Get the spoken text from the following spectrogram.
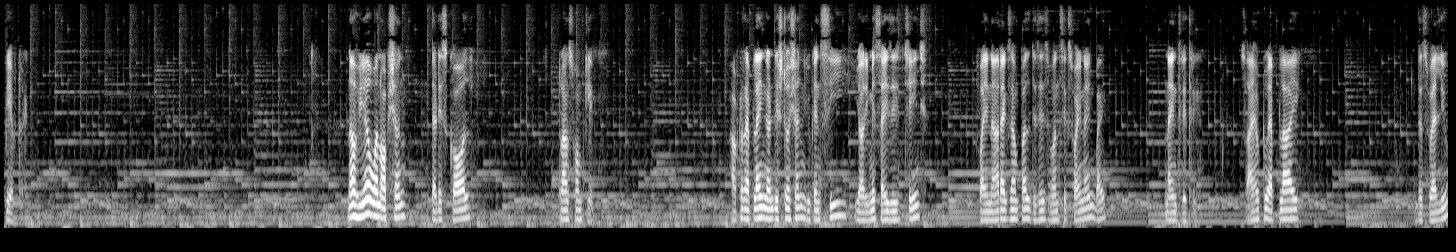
PFtrack now here one option that is called transform clip after applying undistortion you can see your image size is changed. For in our example this is 1659 by 933 so I have to apply this value.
